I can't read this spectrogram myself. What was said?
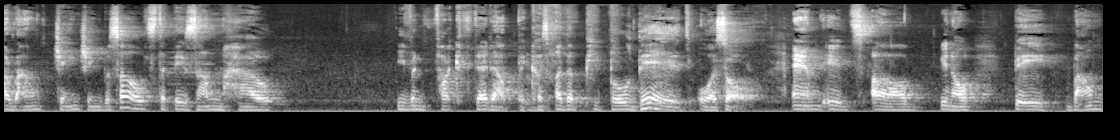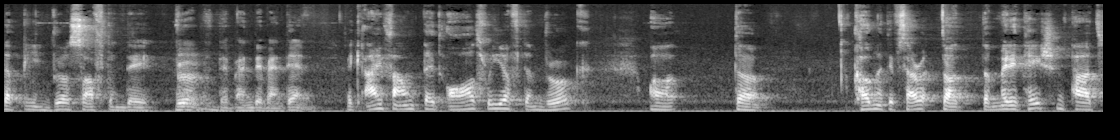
around changing results, that they somehow even fucked that up because other people did or so. And it's, uh, you know, they wound up being worse off than they were when they- when they went in. Like I found that all three of them work. Uh, the cognitive therapy, the, the meditation part,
